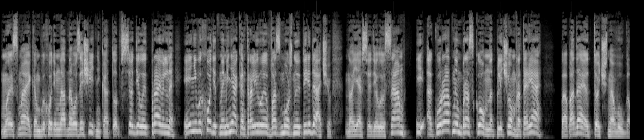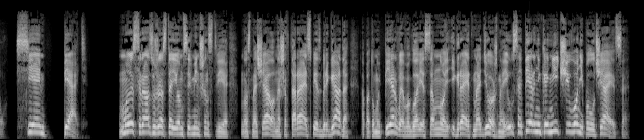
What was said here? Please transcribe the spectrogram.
Мы с Майком выходим на одного защитника, тот все делает правильно и не выходит на меня, контролируя возможную передачу, но я все делаю сам и аккуратным броском над плечом вратаря попадаю точно в угол. Семь-пять. Мы сразу же остаемся в меньшинстве, но сначала наша вторая спецбригада, а потом и первая во главе со мной играет надежно, и у соперника ничего не получается.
